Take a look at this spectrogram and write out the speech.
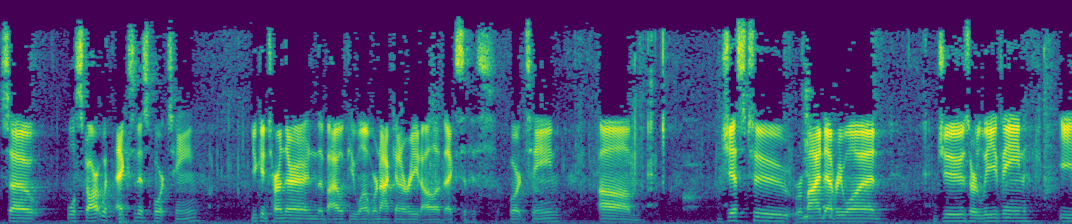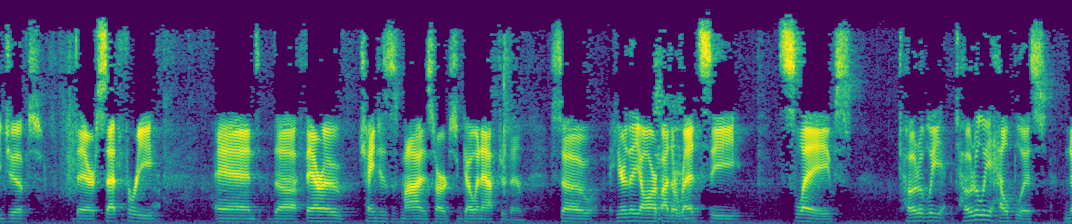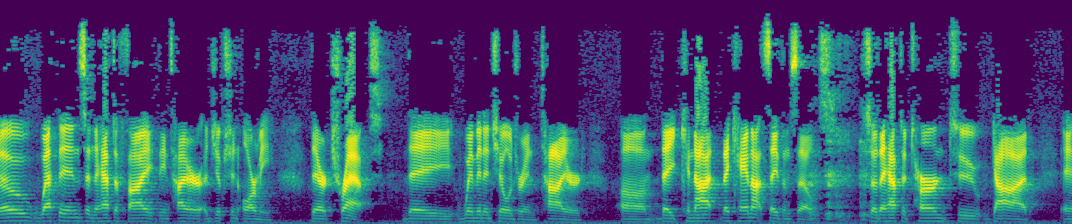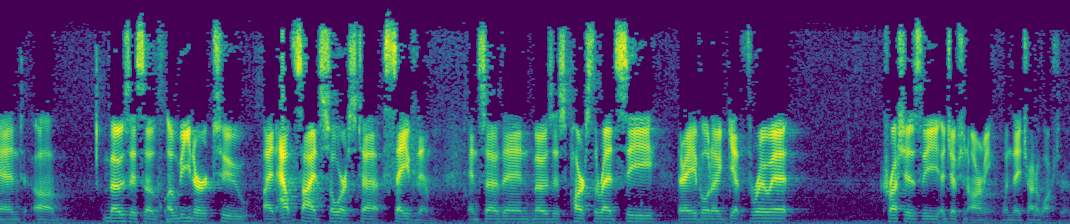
So we'll start with Exodus 14. You can turn there in the Bible if you want. We're not going to read all of Exodus 14. Um, just to remind everyone, Jews are leaving Egypt. They're set free, and the Pharaoh changes his mind and starts going after them. So here they are by the Red Sea, slaves, totally, totally helpless no weapons, and they have to fight the entire Egyptian army. They're trapped. They, women and children, tired. Um, they cannot, they cannot save themselves. So they have to turn to God and um, Moses, a, a leader, to an outside source to save them. And so then Moses parts the Red Sea. They're able to get through it crushes the Egyptian army when they try to walk through.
